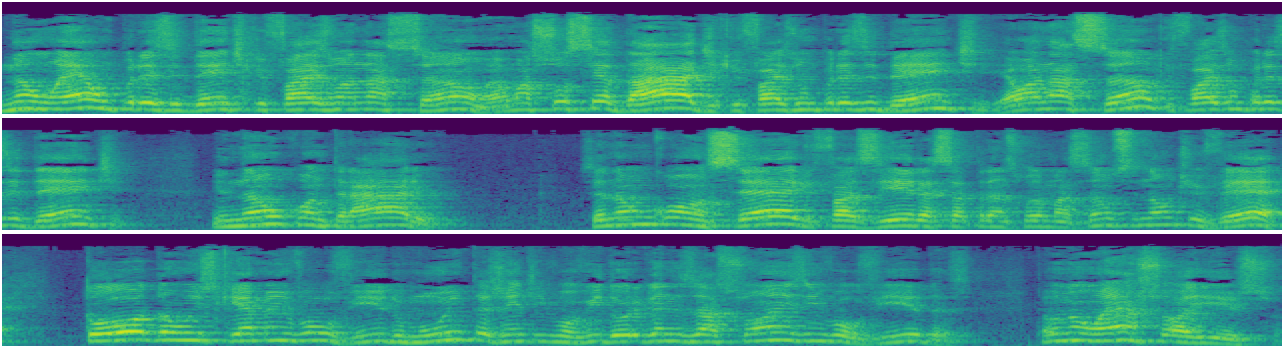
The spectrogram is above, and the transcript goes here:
não é um presidente que faz uma nação, é uma sociedade que faz um presidente, é uma nação que faz um presidente, e não o contrário. Você não consegue fazer essa transformação se não tiver todo um esquema envolvido, muita gente envolvida, organizações envolvidas. Então não é só isso.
